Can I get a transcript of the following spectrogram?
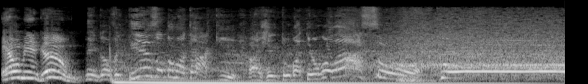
é o Mengão. Mengão vem pesa do ataque. Ajeitou, bateu o golaço. Gol!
